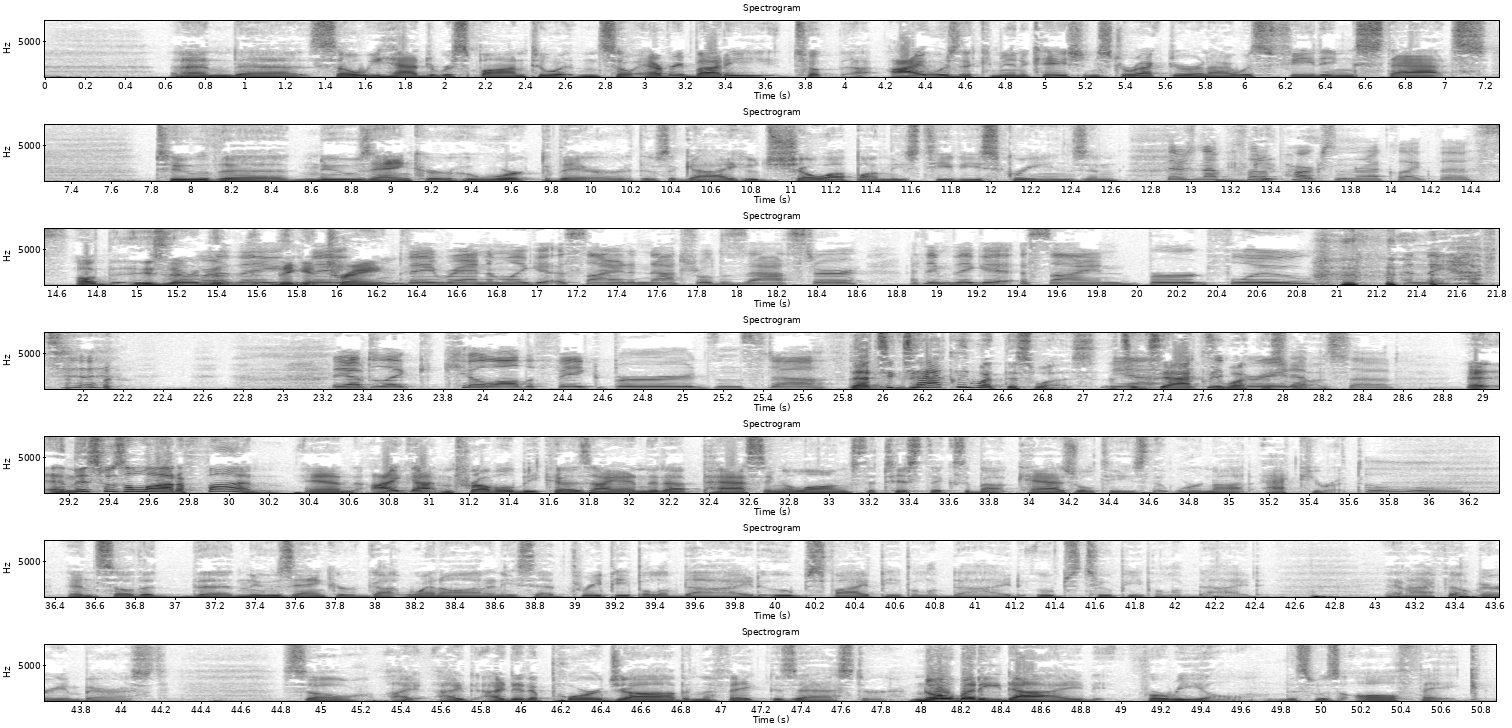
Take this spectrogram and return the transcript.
and uh, so we had to respond to it. And so everybody took. I was the communications director, and I was feeding stats to the news anchor who worked there. There's a guy who'd show up on these TV screens, and there's an episode of Parks and Rec like this. oh, is there? Where They, they, get trained. They randomly get assigned a natural disaster. I think they get assigned bird flu, and they have to they have to like kill all the fake birds and stuff. That's exactly what this was. That's Yeah, exactly what great this was. episode. And, and this was a lot of fun. And I got in trouble because I ended up passing along statistics about casualties that were not accurate. Ooh. And so the, the news anchor got went on and he said three people have died. Oops, five people have died. Oops, two people have died. And I felt very embarrassed. So I, I, I did a poor job in the fake disaster. Nobody died for real. This was all fake.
